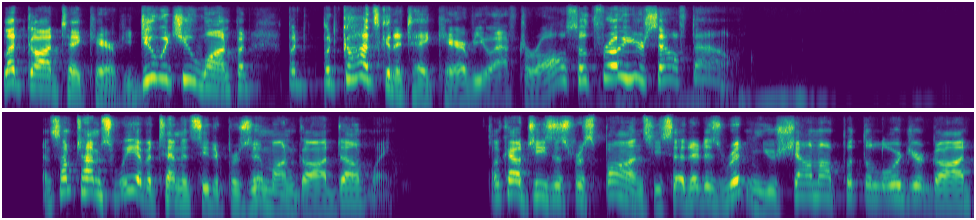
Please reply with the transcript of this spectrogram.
Let God take care of you. Do what you want, but but but God's going to take care of you after all. So throw yourself down. And sometimes we have a tendency to presume on God, don't we? Look how Jesus responds. He said, It is written, You shall not put the Lord your God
